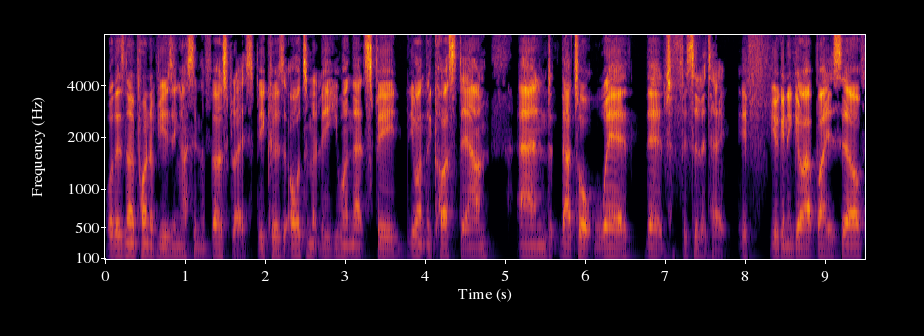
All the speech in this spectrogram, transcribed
well, there's no point of using us in the first place because ultimately you want that speed, you want the cost down, and that's what we're there to facilitate. If you're going to go out by yourself,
